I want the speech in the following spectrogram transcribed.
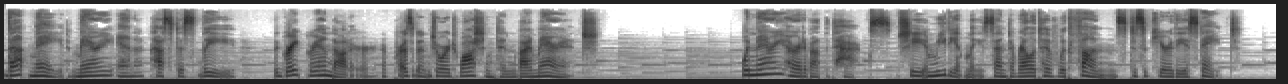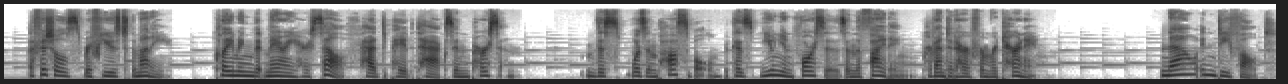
That made Mary Anna Custis Lee the great granddaughter of President George Washington by marriage. When Mary heard about the tax, she immediately sent a relative with funds to secure the estate. Officials refused the money, claiming that Mary herself had to pay the tax in person. This was impossible because Union forces and the fighting prevented her from returning. Now in default,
